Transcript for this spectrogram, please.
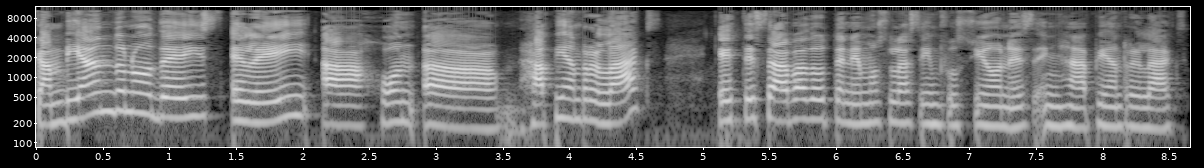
cambiándonos de LA a, a Happy and Relax, este sábado tenemos las infusiones en Happy and Relax.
